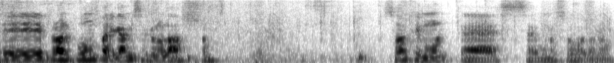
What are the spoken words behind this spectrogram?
Eh, però il pompa, raga, mi sa che lo lascio. So che molti... Eh, se uno solo, no.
